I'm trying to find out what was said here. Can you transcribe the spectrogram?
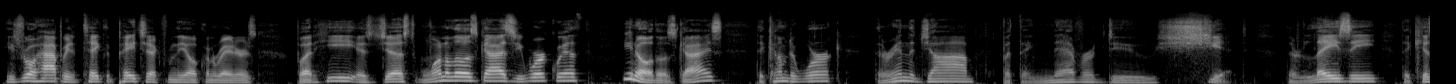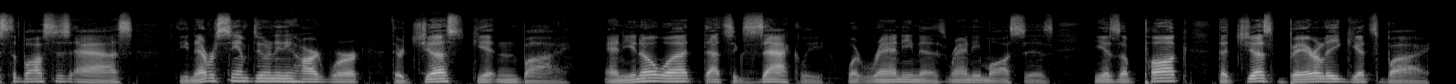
He's real happy to take the paycheck from the Oakland Raiders, but he is just one of those guys you work with. You know those guys. They come to work, they're in the job, but they never do shit. They're lazy. They kiss the boss's ass. You never see them doing any hard work. They're just getting by. And you know what? That's exactly what Randy Randy Moss is. He is a punk that just barely gets by.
